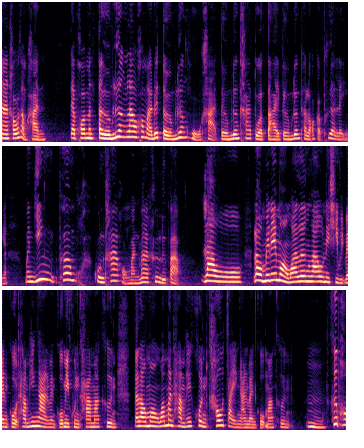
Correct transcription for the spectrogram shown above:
งานเขาสำคัญ แต่พอมันเติมเรื่องเล่าเข้ามาด้วยเติมเรื่องหูขาดเติมเรื่องฆ่าตัวตาย เติมเรื่องทะเลาะกับเพื่อนอะไรอย่างเงี้ยมันยิ่งเพิ่มคุณค่าของมันมากขึ้นหรือเปล่า เราเราไม่ได้มองว่าเรื่องเล่าในชีวิตแวนโกะทำให้งานแวนโกะมีคุณค่ามากขึ้น แต่เรามองว่ามันทำให้คนเข้าใจงานแวนโกะมากขึ้น อืม คือพอ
